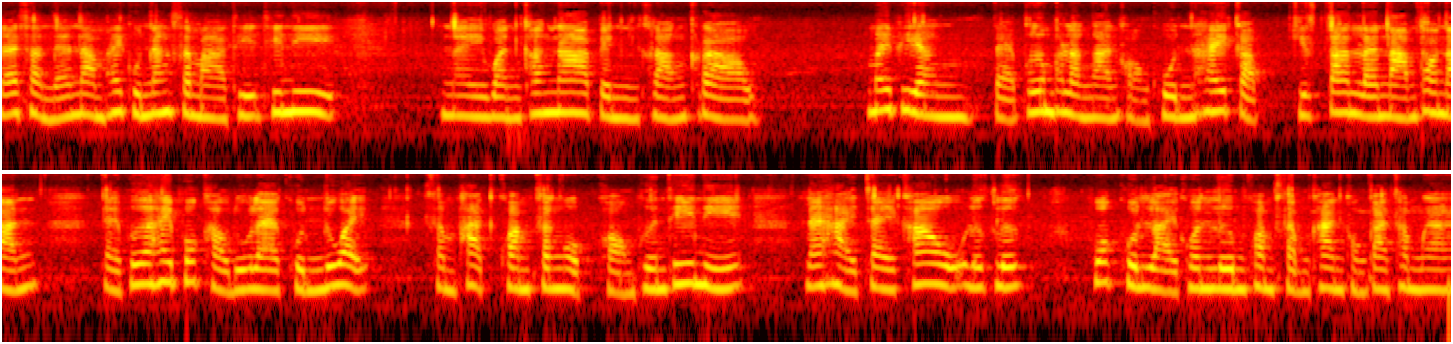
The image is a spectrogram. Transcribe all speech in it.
และฉันแนะนำให้คุณนั่งสมาธิที่นี่ ในวันข้างหน้าเป็นครั้งคราว ไม่เพียงแต่เพิ่มพลังงานของคุณให้กับคิสตัลและน้ำเท่านั้น แต่เพื่อให้พวกเขาดูแลคุณด้วย สัมผัสความสงบของพื้นที่นี้ และหายใจเข้าลึกๆ พวกคุณหลายคนลืมความสำคัญของการทำงาน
